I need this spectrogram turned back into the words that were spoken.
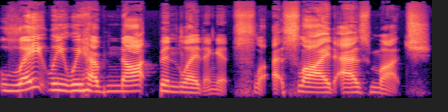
lately we have not been letting it sli- slide as much.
